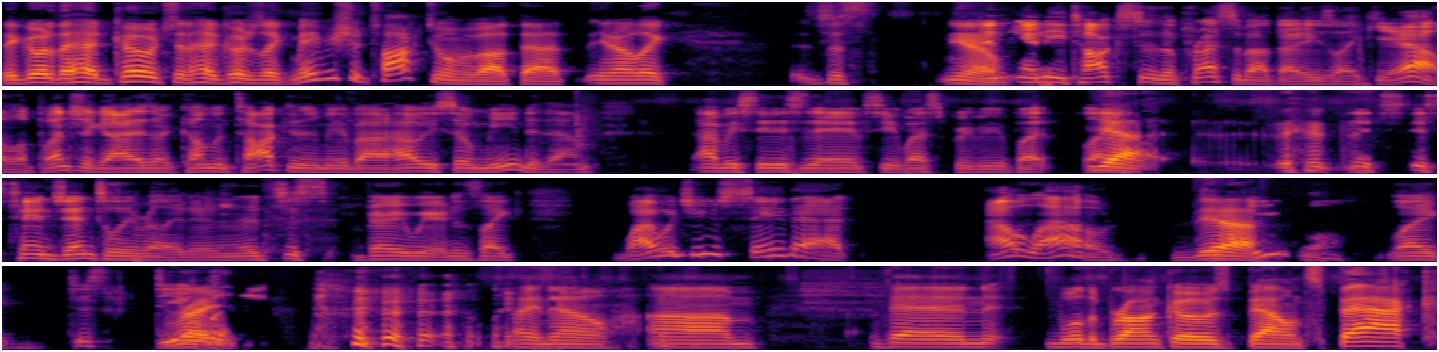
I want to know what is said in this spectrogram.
they go to the head coach, and the head coach is like, "Maybe you should talk to him about that." You know, like it's just you know, And, and he talks to the press about that. He's like, "Yeah, a bunch of guys are coming talking to me about how he's so mean to them." Obviously, this is AFC West preview, but like, yeah, it's it's tangentially related, and it's just very weird. It's like, why would you say that out loud? yeah. people? Like, just deal Right. with it. Like, I know. Um, then will the Broncos bounce back?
